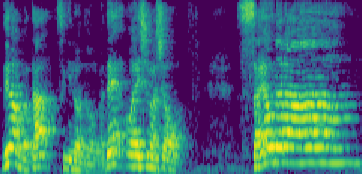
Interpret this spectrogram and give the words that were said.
ではまた次の動画でお会いしましょう。さようなら。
